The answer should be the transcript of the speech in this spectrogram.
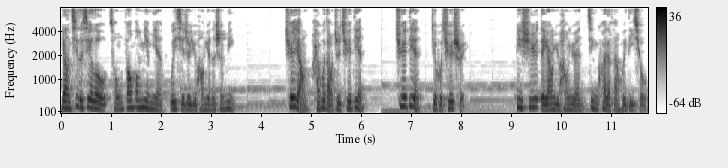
氧气的泄漏从方方面面威胁着宇航员的生命。缺氧还会导致缺电，缺电就会缺水，必须得让宇航员尽快的返回地球。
